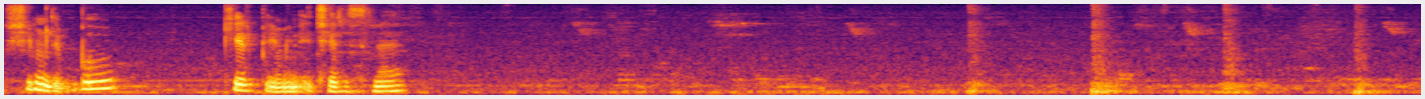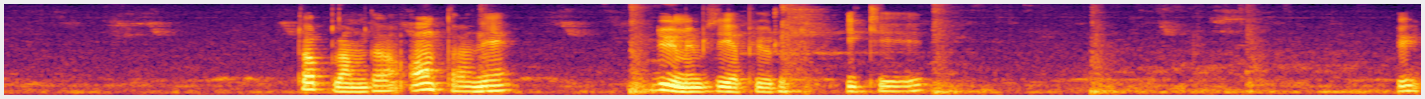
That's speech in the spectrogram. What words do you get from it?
Şimdi bu kirpiğimin içerisine toplamda 10 tane düğümümüzü yapıyoruz. 2 3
